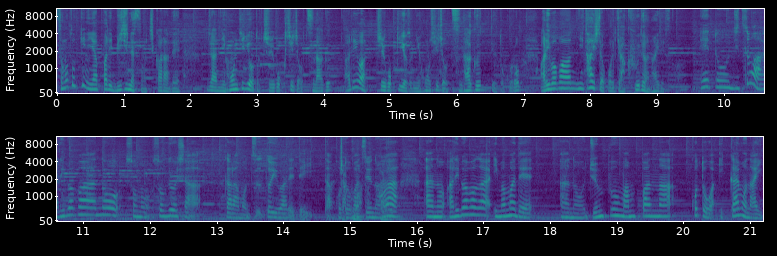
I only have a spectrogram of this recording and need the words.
その時にやっぱりビジネスの力でじゃあ日本企業と中国市場をつなぐあるいは中国企業と日本市場をつなぐっていうところアリババに対してはこれ逆風ではないですか？えー、と実はアリババのその創業者からもずっと言われていた言葉というのは、あのアリババが今まであの順風満帆なことは一回もない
